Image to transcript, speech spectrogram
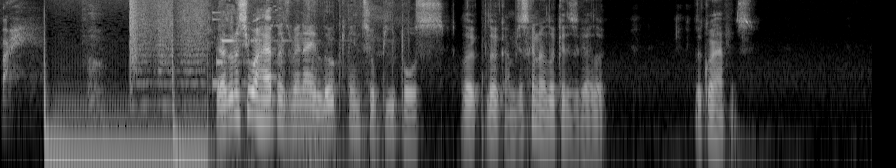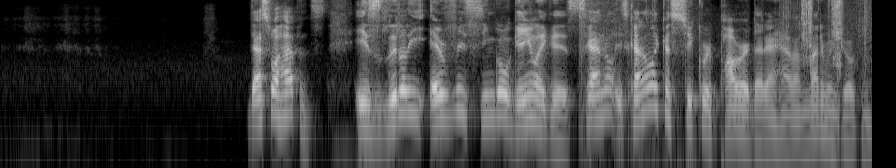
Bye. You're gonna see what happens when I look into people's. Look, look. I'm just gonna look at this guy. Look, look what happens. That's what happens. Is literally every single game like this. It's kind of, it's kind of like a secret power that I have. I'm not even joking.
